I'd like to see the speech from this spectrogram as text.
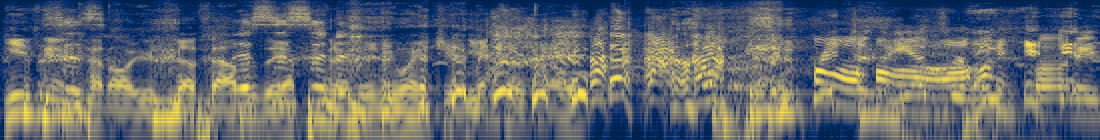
he's gonna cut all your stuff out of the this isn't episode a- anyway, Jim. It's okay.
